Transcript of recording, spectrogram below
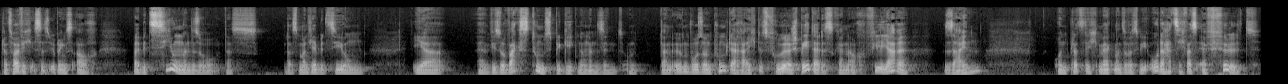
Ganz häufig ist es übrigens auch bei Beziehungen so, dass, dass manche Beziehungen eher äh, wie so Wachstumsbegegnungen sind und dann irgendwo so ein Punkt erreicht ist, früher oder später, das kann auch viele Jahre sein, und plötzlich merkt man sowas wie, oh, da hat sich was erfüllt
